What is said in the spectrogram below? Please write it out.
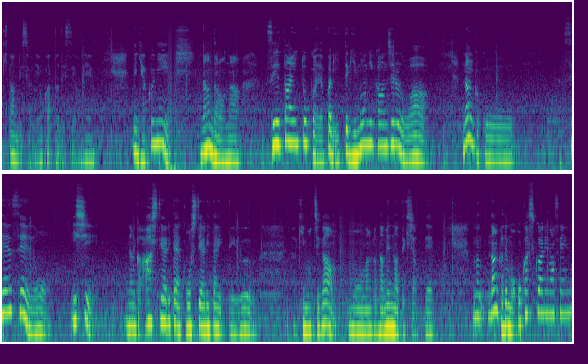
きたんですよね。よかったですよね。で逆になんだろうな。生態とかやっぱり行って疑問に感じるのはなんかこう先生の意思なんかああしてやりたいこうしてやりたいっていう気持ちがもうなんかダメになってきちゃって。なんかでもおかしくありません？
